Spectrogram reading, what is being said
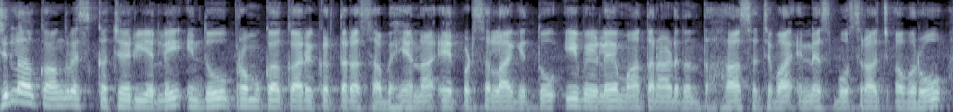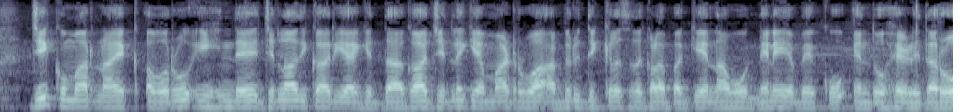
ಜಿಲ್ಲಾ ಕಾಂಗ್ರೆಸ್ ಕಚೇರಿಯಲ್ಲಿ ಇಂದು ಪ್ರಮುಖ ಕಾರ್ಯಕರ್ತರ ಸಭೆಯನ್ನು ಏರ್ಪಡಿಸಲಾಗಿತ್ತು. ಈ ವೇಳೆ ಮಾತನಾಡಿದಂತಹ ಸಚಿವ ಎನ್ ಎಸ್ ಬೋಸರಾಜ್ ಅವರು, ಜಿ ಕುಮಾರ್ ನಾಯಕ್ ಅವರು ಈ ಹಿಂದೆ ಜಿಲ್ಲಾಧಿಕಾರಿಯಾಗಿದ್ದಾಗ ಜಿಲ್ಲೆಗೆ ಮಾಡಿರುವ ಅಭಿವೃದ್ಧಿ ಕೆಲಸಗಳ ಬಗ್ಗೆ ನಾವು ನೆನೆಯಬೇಕು ಎಂದು ಹೇಳಿದರು.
